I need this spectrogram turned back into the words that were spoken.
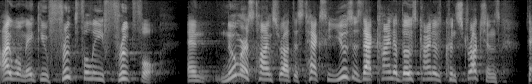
I will make you fruitfully fruitful. And numerous times throughout this text, he uses that kind of those kind of constructions to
